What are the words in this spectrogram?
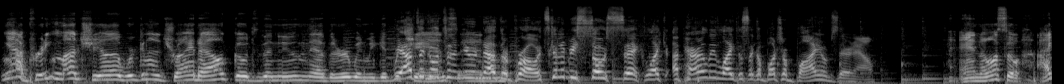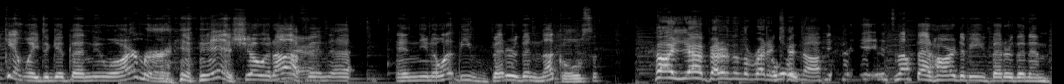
yeah, pretty much, uh, we're gonna try it out, go to the new nether when we get the We have to go to the new and... nether, bro. It's gonna be so sick. Like, apparently, like, there's like a bunch of biomes there now. And also, I can't wait to get that new armor. Show it off yeah. and, uh, and you know what? Be better than Knuckles. Oh, yeah, better than the Red Echidna. Oh, it's not that hard to be better than him.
